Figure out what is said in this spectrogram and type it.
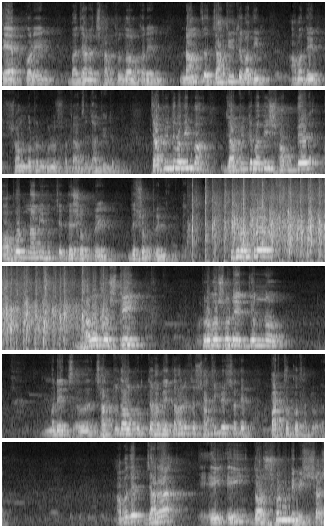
ড্যাব করেন বা যারা ছাত্র দল করেন, নাম তো জাতীয়তাবাদী আমাদের সংগঠনগুলোর সাথে আছে জাতীয়তাবাদী। জাতীয়তাবাদী বা জাতীয়তাবাদী শব্দের অপর নামই হচ্ছে দেশপ্রেম, দেশপ্রেমী। শুধুমাত্র ভালো পোস্টিং প্রমোশনের জন্য মানে ছাত্রদল করতে হবে, তাহলে তো সাচিপের সাথে পার্থক্য থাকল না। আমাদের যারা এই এই দর্শনটি বিশ্বাস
